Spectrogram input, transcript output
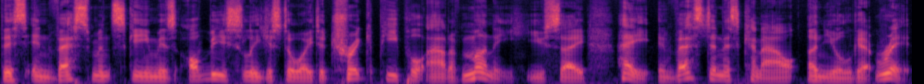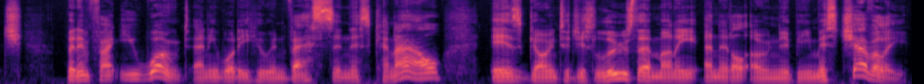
This investment scheme is obviously just a way to trick people out of money. You say, hey, invest in this canal and you'll get rich. But in fact, you won't. Anybody who invests in this canal is going to just lose their money, and it'll only be Miss Cheveley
